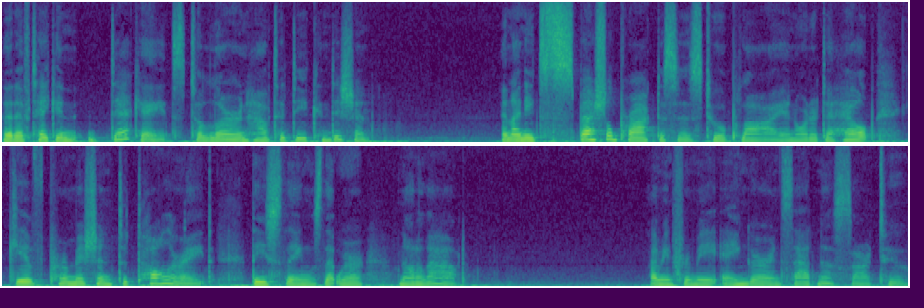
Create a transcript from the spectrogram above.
that have taken decades to learn how to decondition. And I need special practices to apply in order to help give permission to tolerate these things that were not allowed. I mean, for me, anger and sadness are too.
